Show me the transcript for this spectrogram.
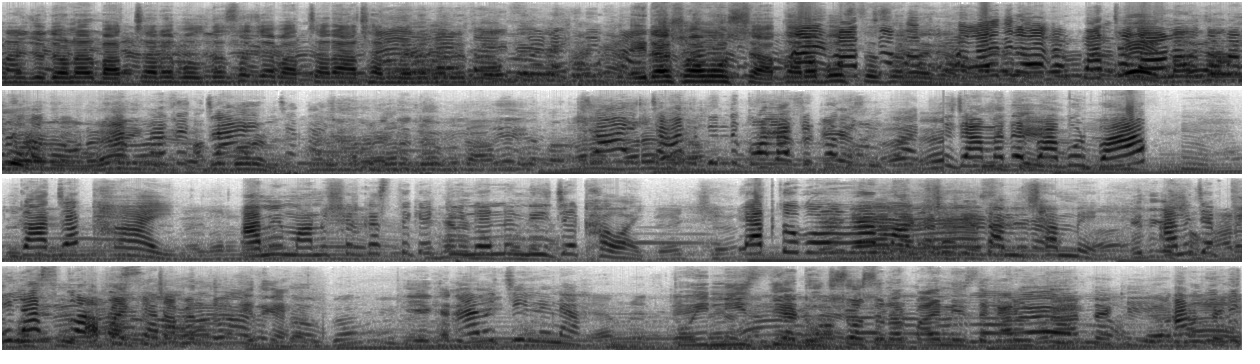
উনি যদি ওনার বাচ্চারা বলতেছে যে বাচ্চারা আছাড় মেরে মেরে তো এটা সমস্যা। আপনারা বুঝতেছেন না কেন? যে আমাদের বাবুর বাপ গাঁজা খাই আমি মানুষের কাছ থেকে কিনে এনে নিজে খাওয়াই এত বড় বড় মানুষের সামনে আমি যে ফিলাস আমি চিনি না তুই নিচ দিয়ে ঢুকছস ওনার পায়ে দিয়ে কারণ কি আমি কিন্তু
